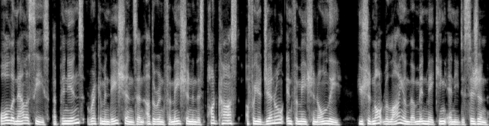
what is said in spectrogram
all analyses, opinions, recommendations, and other information in this podcast are for your general information only. You should not rely on them in making any decision.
